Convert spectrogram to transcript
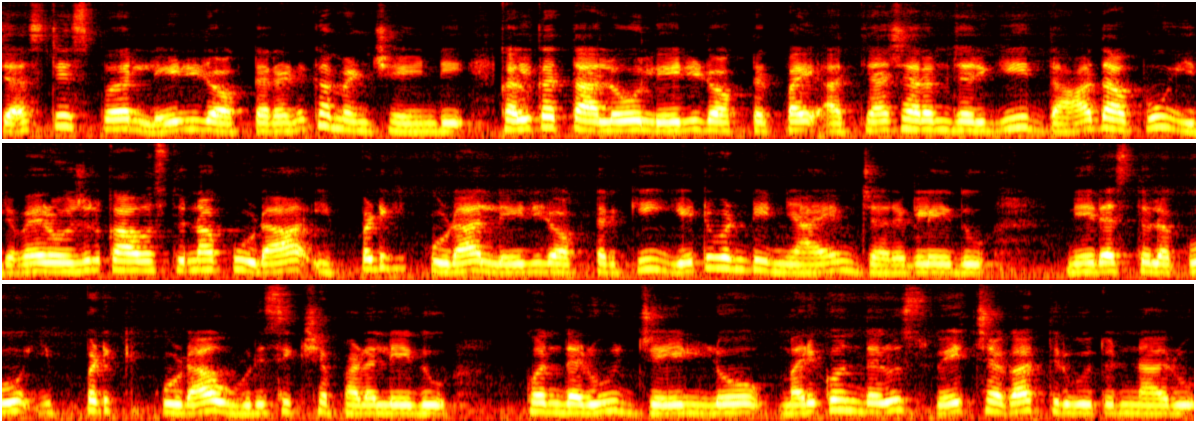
జస్టిస్ ఫర్ లేడీ డాక్టర్ అని కమెంట్ చేయండి. కలకత్తాలో లేడీ డాక్టర్ పై అత్యాచారం జరిగి దాదాపు ఇరవై రోజులు కావస్తున్నా కూడా ఇప్పటికి కూడా లేడీ డాక్టర్కి ఎటువంటి న్యాయం జరగలేదు. నేరస్తులకు ఇప్పటికి కూడా ఉరిశిక్ష పడలేదు. కొందరు జైల్లో మరికొందరు స్వేచ్ఛగా తిరుగుతున్నారు.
